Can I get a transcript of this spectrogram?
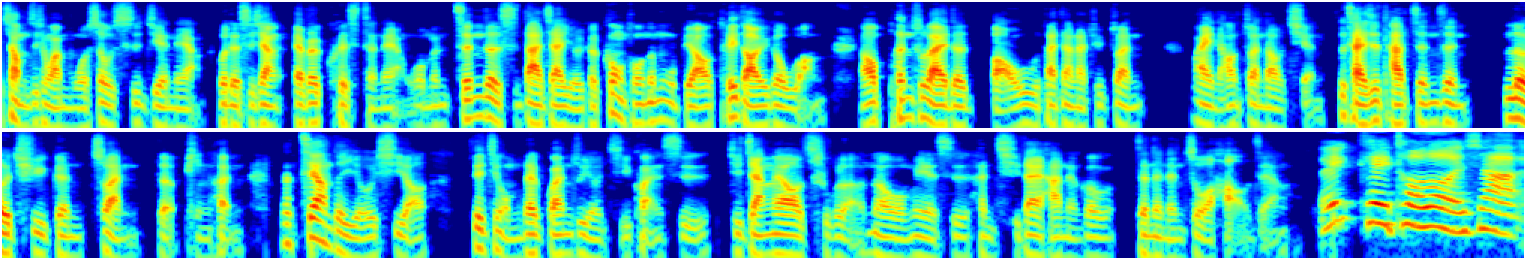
像我们之前玩魔兽世界那样，或者是像 EverQuest 那样，我们真的是大家有一个共同的目标，推倒一个王，然后喷出来的宝物大家拿去赚卖，然后赚到钱，这才是它真正乐趣跟赚的平衡。那这样的游戏哦。最近我们在关注有几款是即将要出了，那我们也是很期待它能够真的能做好这样。哎，可以透露一下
